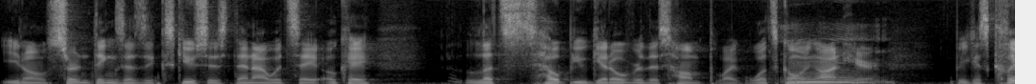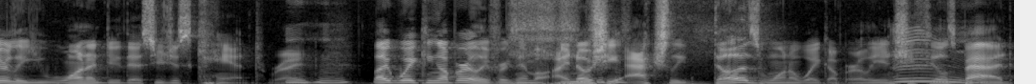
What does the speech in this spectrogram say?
you know certain things as excuses, then I would say, okay, let's help you get over this hump. Like, what's going on here? Mm. Because clearly you want to do this, you just can't, right? Mm-hmm. Like waking up early, for example. I know she actually does want to wake up early, and she feels mm. bad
